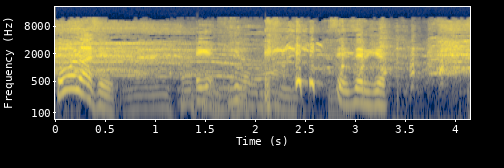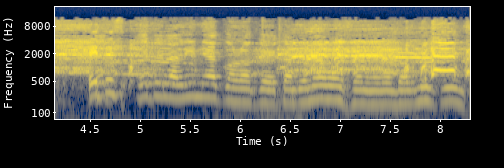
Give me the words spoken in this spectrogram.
¿Cómo lo hace? Eh, Sí, Sergio. Este es... Esta es la línea con la que campeonamos en el 2015.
